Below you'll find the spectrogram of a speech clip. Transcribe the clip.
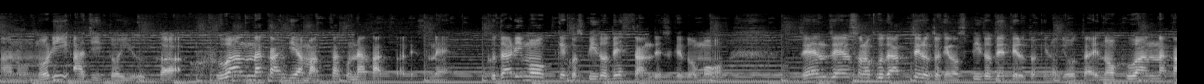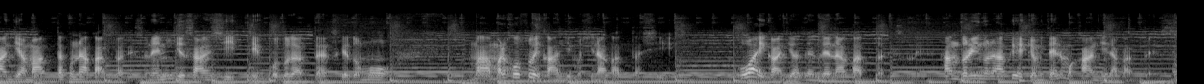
あの乗り味というか不安な感じは全くなかったですね。下りも結構スピード出てたんですけども全然その下ってる時のスピード出てる時の状態の不安な感じは全くなかったですね。23C っていうことだったんですけどもまああまり細い感じもしなかったし怖い感じは全然なかったですね。ハンドリングの悪影響みたいなのも感じなかったです。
